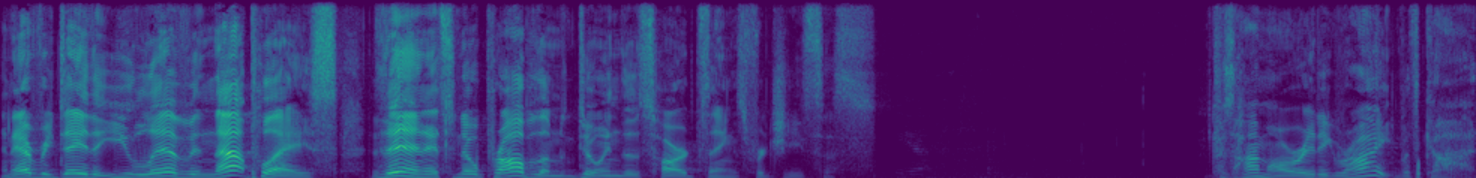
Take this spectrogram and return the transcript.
And every day that you live in that place, then it's no problem doing those hard things for Jesus. Because I'm already right with God.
